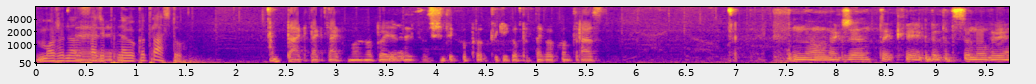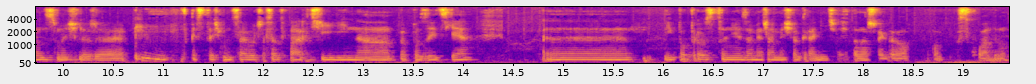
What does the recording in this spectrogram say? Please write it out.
może na zasadzie Eee. pewnego kontrastu. tak, tak, tak, można powiedzieć, że to jest tylko takiego pewnego kontrastu. No, także tak jakby podsumowując, myślę, że jesteśmy cały czas otwarci na propozycje e, i po prostu nie zamierzamy się ograniczać do naszego składu,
